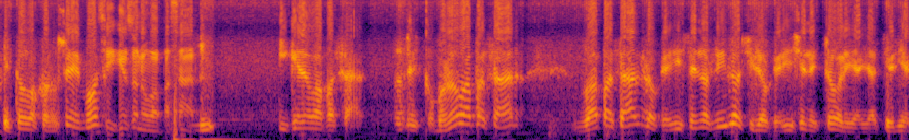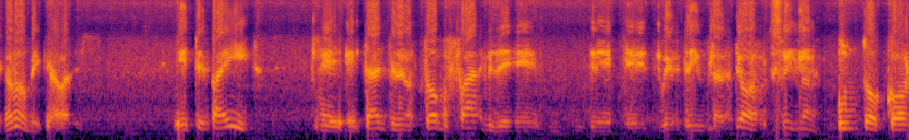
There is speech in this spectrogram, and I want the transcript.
que todos conocemos. Sí, que eso no va a pasar. Y, que no va a pasar. Entonces, como no va a pasar, va a pasar lo que dicen los libros y lo que dice la historia y la teoría económica. Este país que está entre los top 5 de, de, inflación, junto con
